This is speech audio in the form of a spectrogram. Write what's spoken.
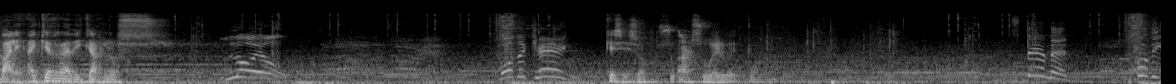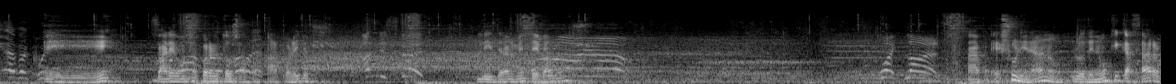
Vale, hay que erradicarlos. ¿Qué es eso? ah, su héroe. Eh, vale, vamos a correr todos a por ellos. Literalmente, vamos. Ah, es un enano. Lo tenemos que cazar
